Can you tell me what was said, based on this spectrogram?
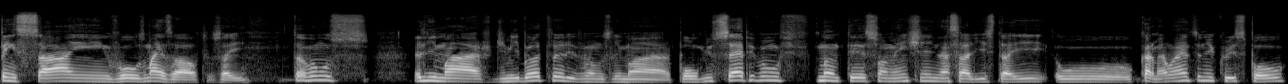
pensar em voos mais altos aí. Então vamos limar Jimmy Butler e vamos limar Paul Millsap e vamos manter somente nessa lista aí o Carmelo Anthony, Chris Paul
